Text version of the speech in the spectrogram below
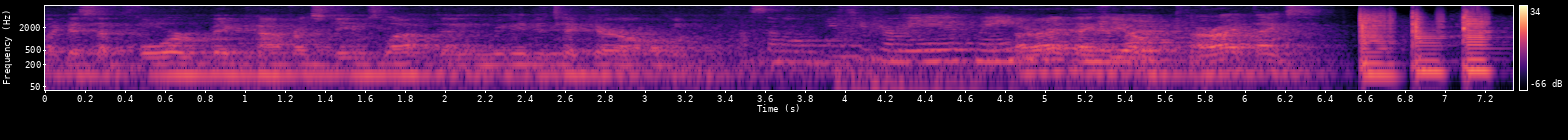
like I said, four big conference games left, and we need to take care of all of them. awesome. Well, thank you for meeting with me. All right, thank Good you. luck. All right, thanks.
